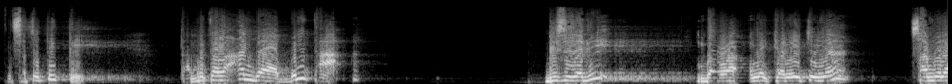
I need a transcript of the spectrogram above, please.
di satu titik. Tapi kalau Anda bentak, bisa jadi bawa megang itunya sambil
